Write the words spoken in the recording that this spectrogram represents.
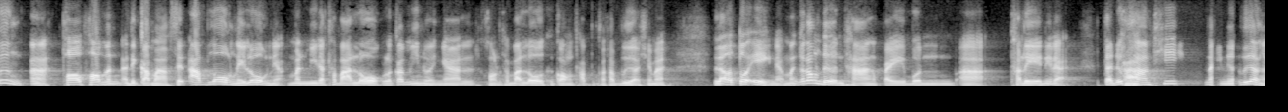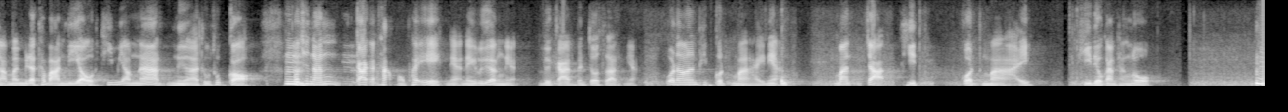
ซึ่งอะพอพอมันอันนี้กลับมาเซตอัพโลกในโลกเนี่ยมันมีรัฐบาลโลกแล้วก็มีหน่วยงานของรัฐบาลโลกคือกองทัพกองทัพเรือใช่ไหมแล้วตัวเอกเนี่ยมันก็ต้องเดินทางไปบนอ่าทะเลนี่แหละ แต่ด้วยครับความที่ในเนื้อเรื่องอะมันมีรัฐบาลเดียวที่มีอำนาจเหนือทุกๆเกาะอืมเพราะฉะนั้นการกระทำของพระเอกเนี่ยในเรื่องเนี่ยหรือการเป็นโจรสลัดเนี่ยว่ามันผิดกฎหมายเนี่ย มันจะผิดกฎหมายทีเดียวกันทั้งโลก อื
